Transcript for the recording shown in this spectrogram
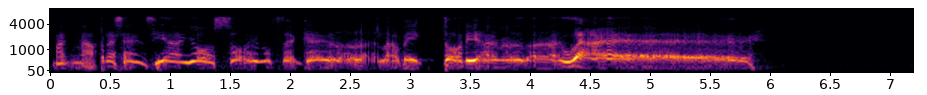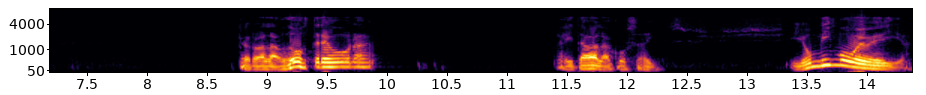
Magna presencia, yo soy, no sé qué, la victoria. Pero a las dos, tres horas, ahí estaba la cosa ahí. Y yo mismo me veía.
